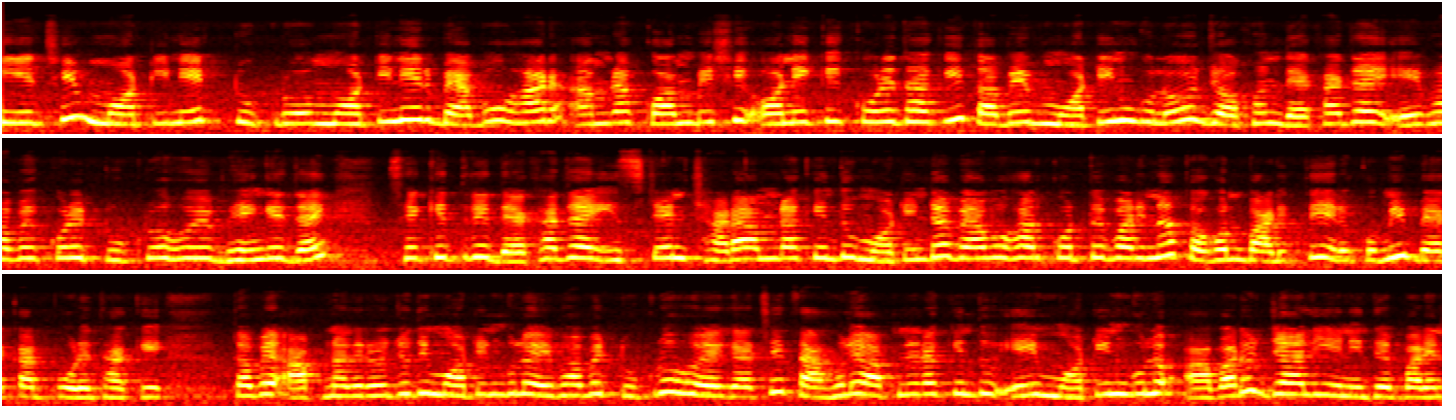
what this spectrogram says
নিয়েছি মটিনের টুকরো। মটিনের ব্যবহার আমরা কম বেশি অনেকেই করে থাকি, তবে মটিনগুলো যখন দেখা যায় এভাবে করে টুকরো হয়ে ভেঙে যায়, সেক্ষেত্রে দেখা যায় স্ট্যান্ড ছাড়া আমরা কিন্তু মটিনটা ব্যবহার করতে পারি না, তখন বাড়িতে এরকমই বেকার পড়ে থাকে। তবে আপনাদেরও যদি মটিনগুলো এভাবে টুকরো হয়ে গেছে, তাহলে আপনারা কিন্তু এই মটিনগুলো আবারও জ্বালিয়ে নিতে পারেন।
